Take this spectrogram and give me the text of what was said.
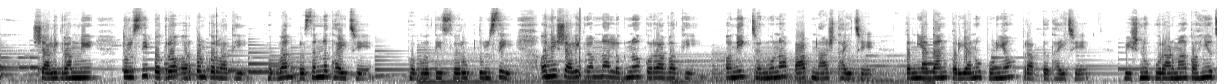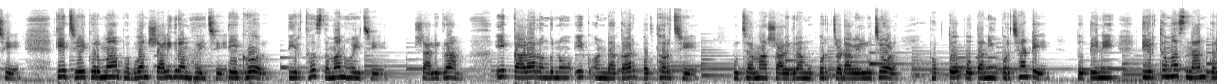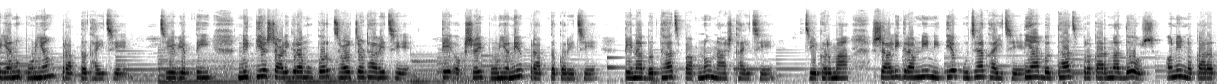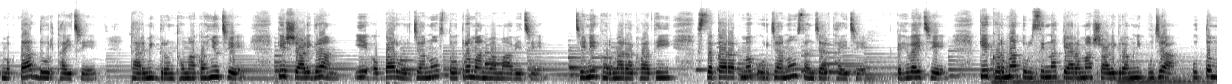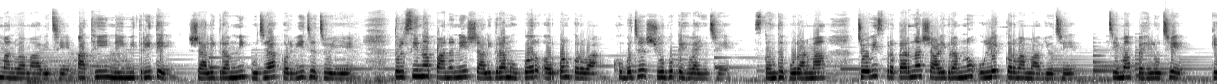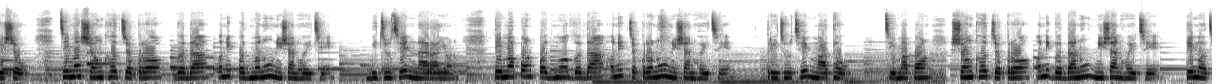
શાલિગ્રામને તુલસી પત્ર અર્પણ કરવાથી ભગવાન પ્રસન્ન થાય છે. ભગવતી સ્વરૂપ તુલસી અને શાલિગ્રામના લગ્ન કરાવવાથી અનેક જન્મોના પાપ નાશ થાય છે. કન્યાદાન કર્યાનું પુણ્ય પ્રાપ્ત થાય છે. વિષ્ણુ પુરાણમાં કહ્યું છે કે જે ઘરમાં ભગવાન શાલિગ્રામ હોય છે, તે ઘર તીર્થ સમાન હોય છે. શાલિગ્રામ એક કાળા રંગનો એક અંડાકાર પથ્થર છે. પૂજામાં શાળિગ્રામ ઉપર ચડાવેલું જળ ભક્તો પોતાની ઉપર છાંટે, તો તેને તીર્થમાં સ્નાન કર્યાનું પુણ્ય પ્રાપ્ત થાય છે. જે વ્યક્તિ નિત્ય શાળિગ્રામ ઉપર જળ ચઢાવે છે, તે અક્ષય પુણ્યને પ્રાપ્ત કરે છે. તેના બધા જ પાપનો નાશ થાય છે. જે ઘરમાં શાલિગ્રામની નિત્ય પૂજા થાય છે, ત્યાં બધા જ પ્રકારના દોષ અને નકારાત્મકતા દૂર થાય છે. ધાર્મિક ગ્રંથોમાં કહ્યું છે કે શાલિગ્રામ એ અપાર ઉર્જાનો સ્તોત્ર માનવામાં આવે છે, જેને ઘરમાં રાખવાથી સકારાત્મક ઉર્જાનો સંચાર થાય છે. કહેવાય છે કે ઘરમાં તુલસીના ક્યારામાં શાળીગ્રામની પૂજા ઉત્તમ માનવામાં આવે છે. આથી નિયમિત રીતે શાલિગ્રામની પૂજા કરવી જ જોઈએ. તુલસીના પાનને શાલિગ્રામ ઉપર અર્પણ કરવા ખૂબ જ શુભ કહેવાયું છે. સ્કંધ પુરાણમાં ચોવીસ પ્રકારના શાળિગ્રામનો ઉલ્લેખ કરવામાં આવ્યો છે. જેમાં પહેલું છે કેશવ, જેમાં શંખ, ચક્ર, ગદા અને પદ્મનું નિશાન હોય છે. બીજું છે નારાયણ, તેમાં પણ પદ્મ, ગદા અને ચક્રનું નિશાન હોય છે. ત્રીજું છે માધવ, જેમાં પણ શંખ, ચક્ર અને ગદાનું નિશાન હોય છે. તેમજ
